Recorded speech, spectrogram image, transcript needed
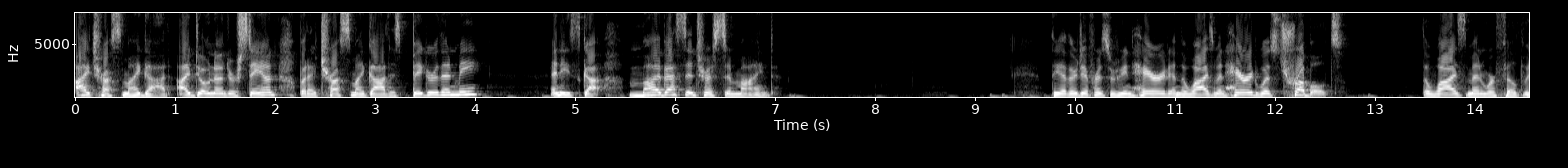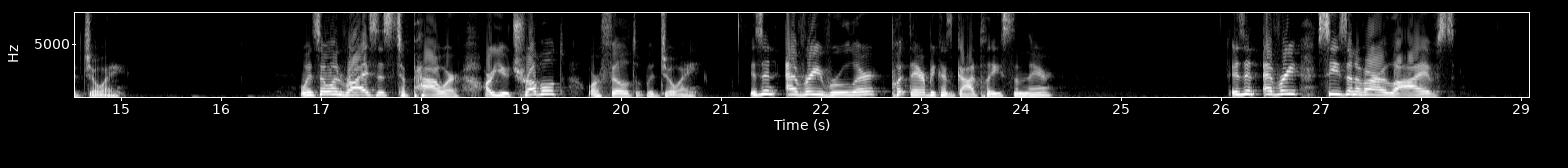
I trust my God. I don't understand, but I trust my God is bigger than me and he's got my best interest in mind. The other difference between Herod and the wise men Herod was troubled. The wise men were filled with joy. When someone rises to power, are you troubled or filled with joy? Isn't every ruler put there because God placed them there? Isn't every season of our lives,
